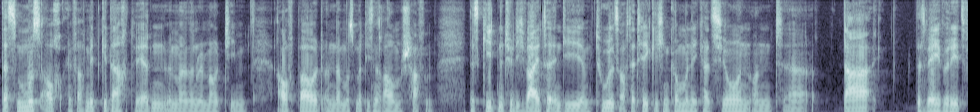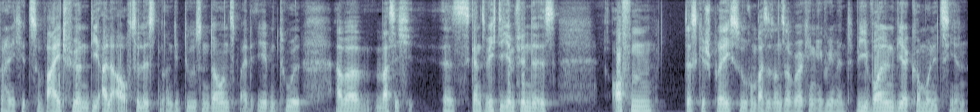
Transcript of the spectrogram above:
das muss auch einfach mitgedacht werden, wenn man so ein Remote-Team aufbaut und da muss man diesen Raum schaffen. Das geht natürlich weiter in die Tools auch der täglichen Kommunikation und äh, da, das wäre, würde jetzt wahrscheinlich jetzt zu weit führen, die alle aufzulisten und die Do's und Don'ts bei jedem Tool. Aber was ich es ganz wichtig empfinde, ist offen das Gespräch suchen, was ist unser Working Agreement? Wie wollen wir kommunizieren?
